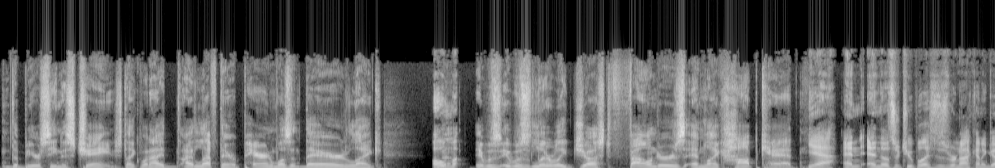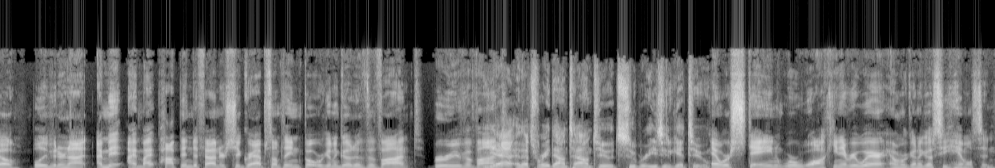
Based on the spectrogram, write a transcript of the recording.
the beer scene has changed. Like when I I left there, Perrin wasn't there. Like Oh, my, It was it was literally just Founders and like Hopcat. yeah, and and those are two places we're not going to go. Believe it or not, I may I might pop into Founders to grab something, but we're going to go to Vivant Brewery Vivant. Yeah, and that's right downtown too. It's super easy to get to. and we're staying, we're walking everywhere, and we're going to go see Hamilton.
